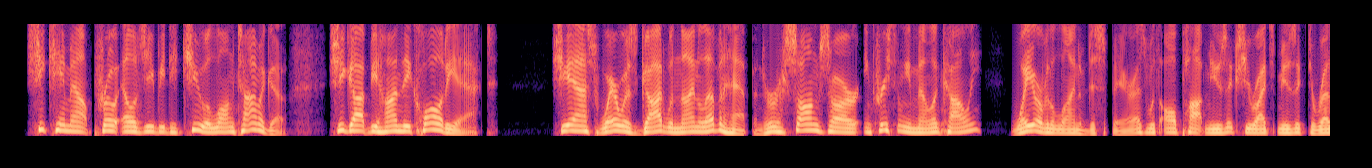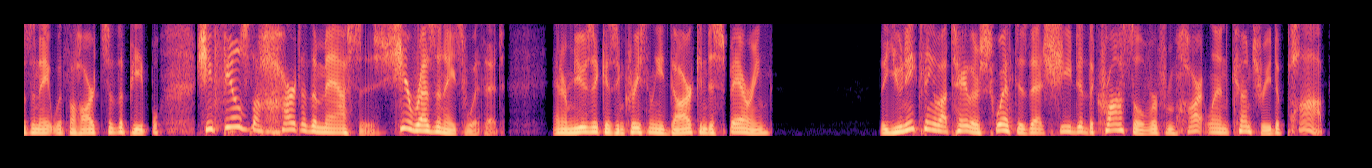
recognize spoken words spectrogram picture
She came out pro LGBTQ a long time ago. She got behind the Equality Act. She asked, Where was God when 9 11 happened? Her songs are increasingly melancholy, way over the line of despair. As with all pop music, she writes music to resonate with the hearts of the people. She feels the heart of the masses. She resonates with it. And her music is increasingly dark and despairing. The unique thing about Taylor Swift is that she did the crossover from heartland country to pop.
